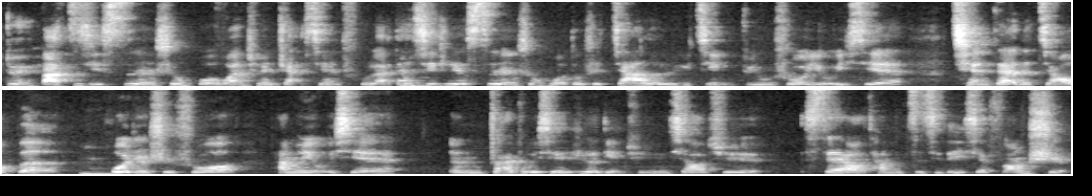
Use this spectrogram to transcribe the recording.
对把自己私人生活完全展现出来，但其实这些私人生活都是加了滤镜，比如说有一些潜在的脚本，嗯或者是说他们有一些嗯抓住一些热点去营销去 sell 他们自己的一些方式，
